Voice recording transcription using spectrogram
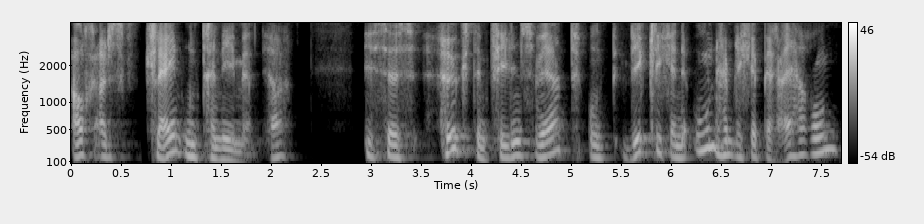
auch als Kleinunternehmen, ja, ist es höchst empfehlenswert und wirklich eine unheimliche Bereicherung,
